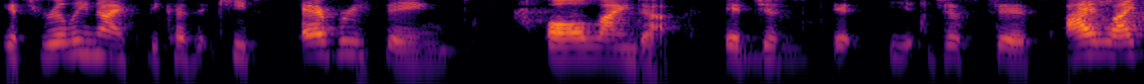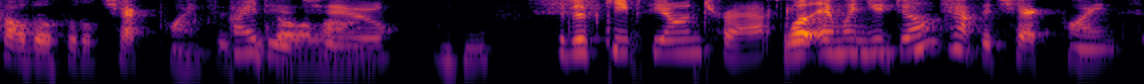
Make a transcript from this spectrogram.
it's really nice because it keeps everything all lined up. It just, it, it just, it's, I like all those little checkpoints as you I do go too. along. Mhm. It just keeps you on track. Well, and when you don't have the checkpoints,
